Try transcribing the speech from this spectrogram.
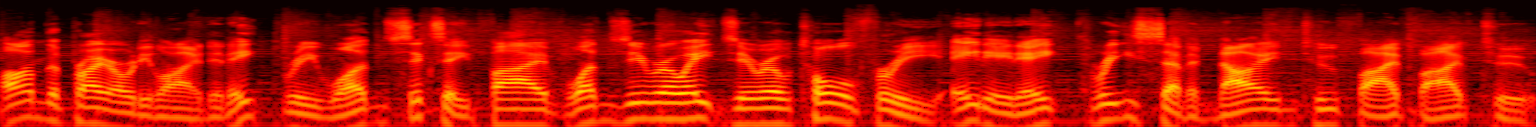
on the priority line at 831 685 1080, toll free 888 379 2552.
